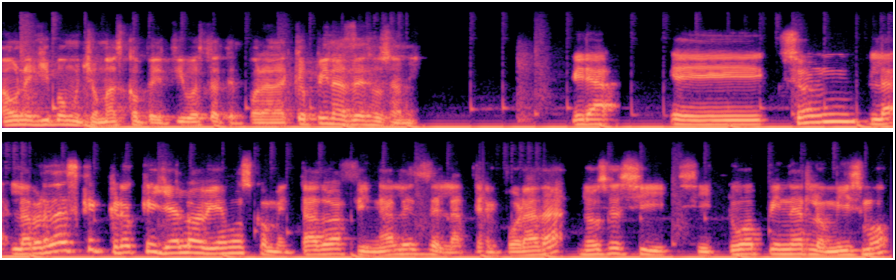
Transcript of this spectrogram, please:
a un equipo mucho más competitivo esta temporada. ¿Qué opinas de eso, Sammy? Mira, son, la, verdad es que creo que ya lo habíamos comentado a finales de la temporada. No sé si, si tú opinas lo mismo,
